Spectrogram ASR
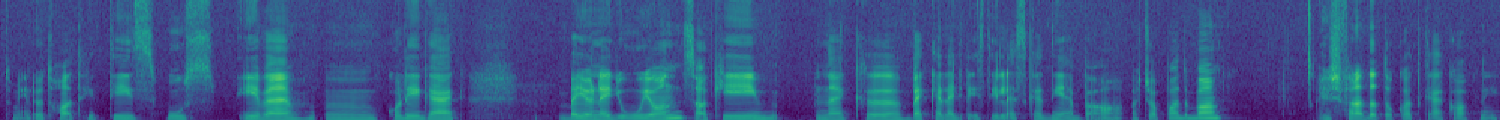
tudom én, 5-6-10-20 éve kollégák, bejön egy újonc, akinek be kell egyrészt illeszkedni ebbe a, a csapatba, és feladatokat kell kapni.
